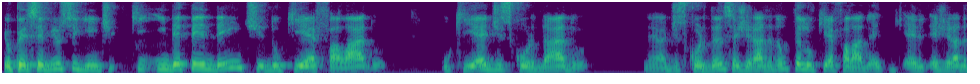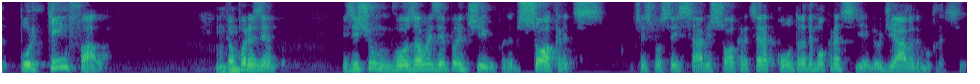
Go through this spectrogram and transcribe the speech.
eu percebi o seguinte, que independente do que é falado, o que é discordado né? A discordância é gerada não pelo que é falado, é, é, é gerada por quem fala. Então, uhum. Então, por exemplo, existe um. Vou usar um exemplo antigo, por exemplo, Sócrates. Não sei se vocês sabem, Sócrates era contra a democracia, ele odiava a democracia.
